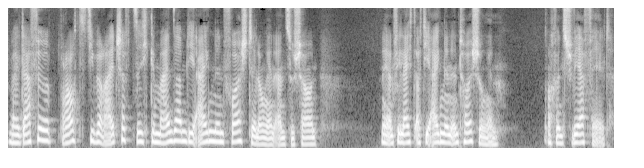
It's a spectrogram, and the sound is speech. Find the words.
Weil dafür braucht es die Bereitschaft, sich gemeinsam die eigenen Vorstellungen anzuschauen. Naja, und vielleicht auch die eigenen Enttäuschungen. Auch wenn es schwer fällt.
